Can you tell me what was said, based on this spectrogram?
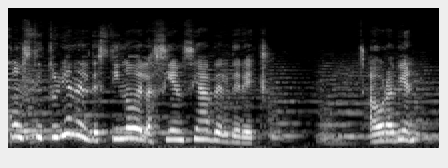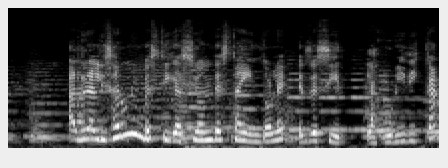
constituyen el destino de la ciencia del derecho. Ahora bien, Al realizar una investigación de esta índole, es decir, la jurídica,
